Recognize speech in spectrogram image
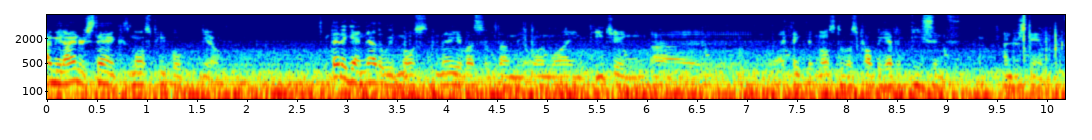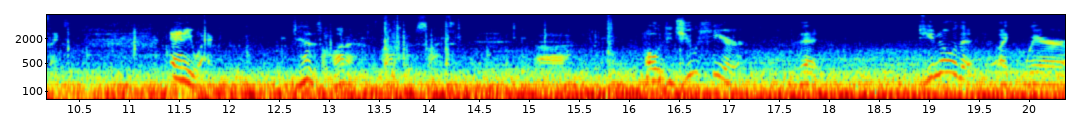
I mean, I understand because most people, you know. Then again, now that we've most many of us have done the online teaching, uh, I think that most of us probably have a decent understanding of things. Anyway, yeah, there's a lot of, a lot of signs. Uh, oh, did you hear that? Do you know that, like, where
